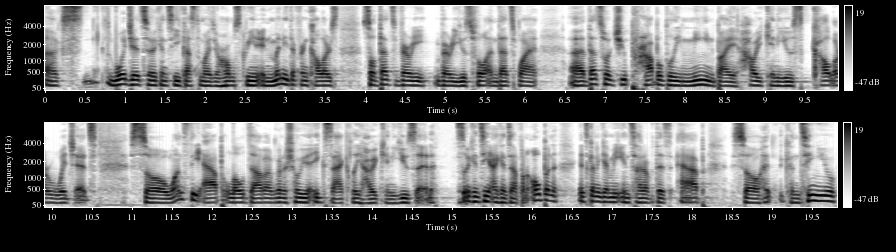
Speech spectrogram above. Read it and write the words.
uh, widgets so you can see customize your home screen in many different colors. So that's very, very useful. And that's why, uh, that's what you probably mean by how you can use color widgets. So once the app loads up, I'm going to show you exactly how you can use it. So you can see I can tap on open. It's going to get me inside of this app. So hit continue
